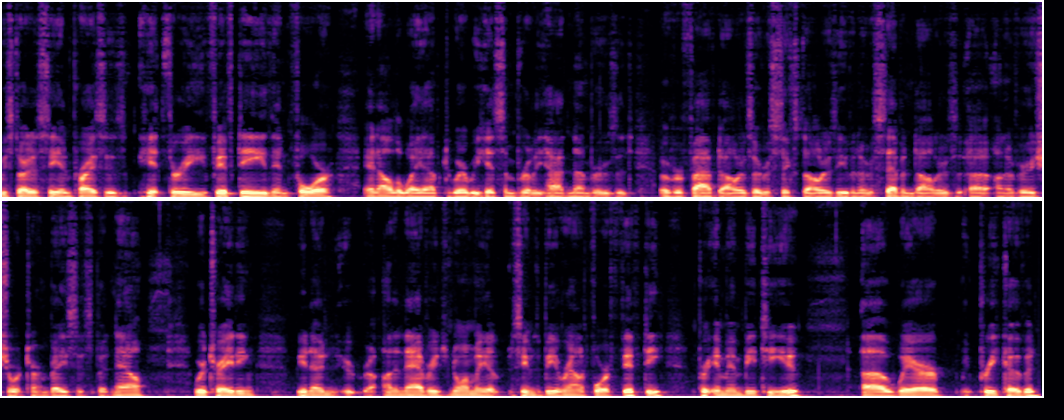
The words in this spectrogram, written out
we started seeing prices hit 350, then four, and all the way up to where we hit some really high numbers at over $5, over $6, even over $7 uh, on a very short term basis. But now we're trading, you know, on an average, normally it seems to be around 450 per MMBTU uh, where pre-COVID,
